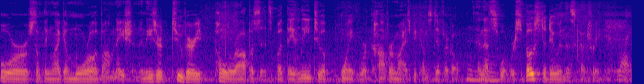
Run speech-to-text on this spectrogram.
or something like a moral abomination. And these are two very polar opposites, but they lead to a point where compromise becomes difficult. And that's what we're supposed to do in this country. Right.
